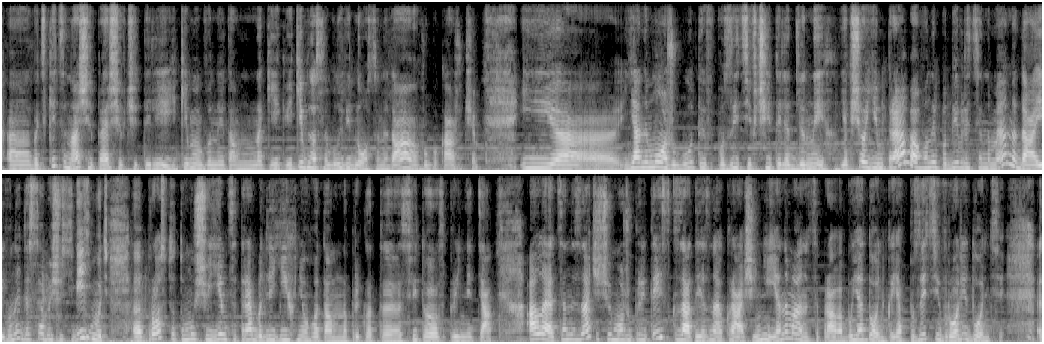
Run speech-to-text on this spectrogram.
е, батьки це наші перші вчителі, якими вони там які б в нас не були відносини, да, грубо кажучи. І е, я не можу бути в позиції вчителя для них. Якщо їм треба, вони подивляться на мене, да, і вони для себе щось візьмуть е, просто тому, що їм це треба для їхнього там, наприклад, світосприйняття. Але це не значить, що я можу прийти і сказати, я знаю краще. Ні, я не маю на це права, бо я донька, я в позиції в ролі доньці.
